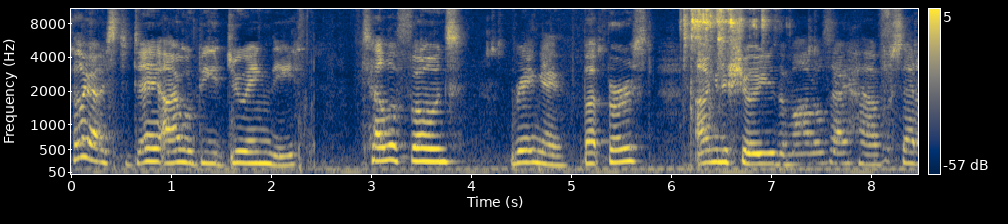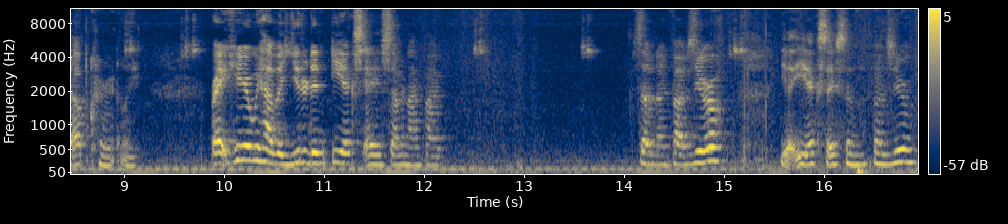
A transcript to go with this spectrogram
Hello guys, today I will be doing the telephones ringing. But first, I'm going to show you the models I have set up currently. Right here we have a Uniden EXA 795 7950. Yeah, EXA 750.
